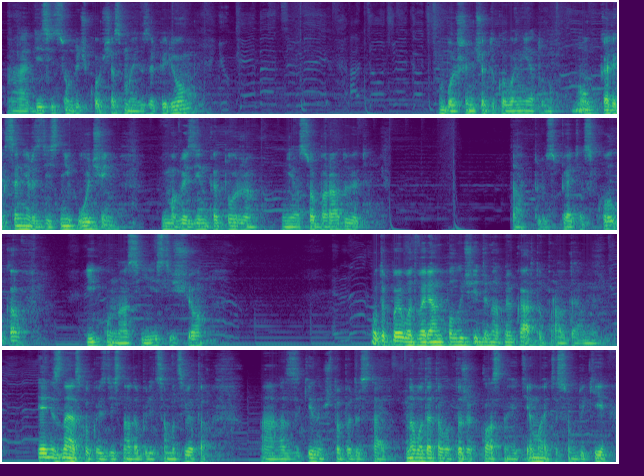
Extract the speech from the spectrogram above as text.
10 а, сундучков. Сейчас мы их заберем. Больше ничего такого нету. Ну, коллекционер здесь не очень. И магазинка тоже не особо радует. Так, плюс 5 осколков. И у нас есть еще вот такой вот вариант получить донатную карту, правда. Мы... Я не знаю, сколько здесь надо будет самоцветов а, закинуть, чтобы достать. Но вот это вот тоже классная тема, эти сундуки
